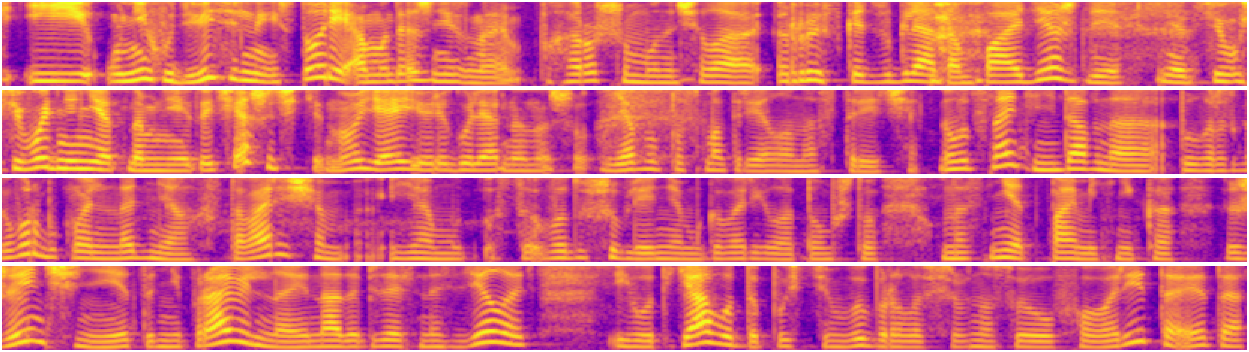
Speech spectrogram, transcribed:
И у них удивительные истории, а мы даже не знаем. По-хорошему начала рыскать взглядом по одежде, нет, сегодня нет на мне этой чашечки, но я ее регулярно ношу. Я бы посмотрела на встрече. Ну вот, знаете, недавно был разговор буквально на днях с товарищем, я ему с воодушевлением говорила о том, что у нас нет памятника женщине, и это неправильно, и надо обязательно сделать. И вот я вот, допустим, выбрала все равно своего фаворита, это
